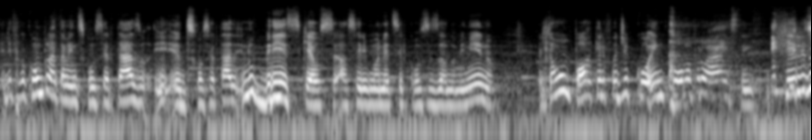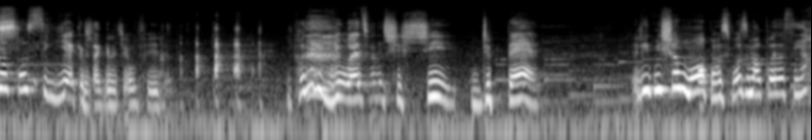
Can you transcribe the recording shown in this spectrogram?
Ele ficou completamente desconcertado, e, desconcertado. E no BRIS, que é a cerimônia de circuncisão do menino, ele tomou um porre que ele foi de co, em coma pro Einstein. Que ele não conseguia acreditar que ele tinha um filho. E quando ele viu o Edson fazendo xixi de pé, ele me chamou como se fosse uma coisa assim, olha,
